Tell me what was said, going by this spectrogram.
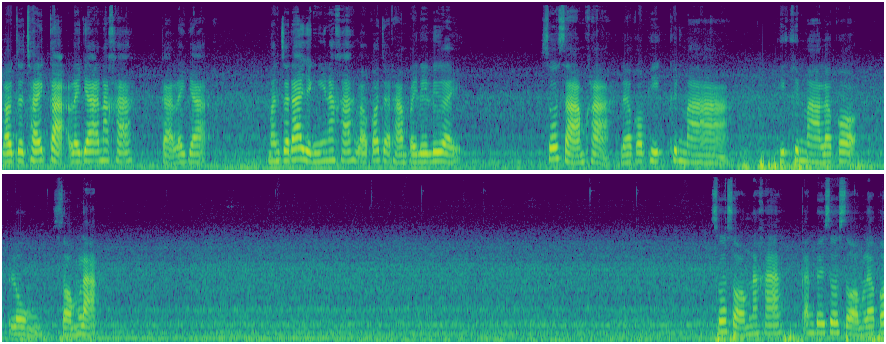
เราจะใช้กะระยะนะคะ กะระยะ มันจะได้อย่างนี้นะคะ เราก็จะทำไปเรื่อยๆ โซ่สามค่ะ แล้วก็พลิกขึ้นมา พลิกขึ้นมาแล้วก็ลงสองหลัก โซ่สองนะคะ กันด้วยโซ่สองแล้วก็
